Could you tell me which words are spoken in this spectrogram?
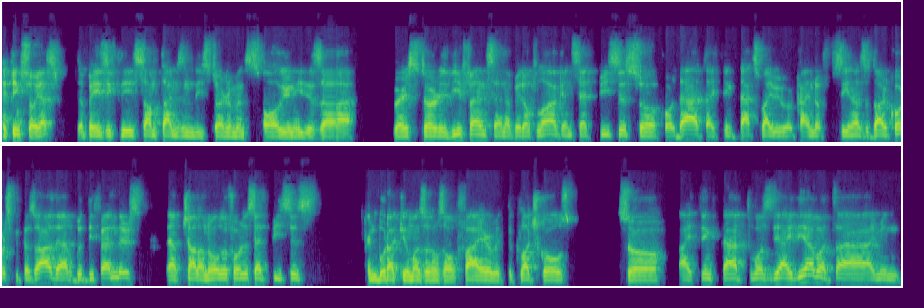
I think so, yes. Basically, sometimes in these tournaments, all you need is a very sturdy defense and a bit of luck and set pieces. So, for that, I think that's why we were kind of seen as a dark horse because ah, they have good defenders. They have Çalhanoğlu for the set pieces, and Burak Yilmaz was on fire with the clutch goals. So, I think that was the idea, but uh, I mean,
